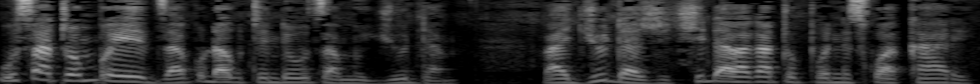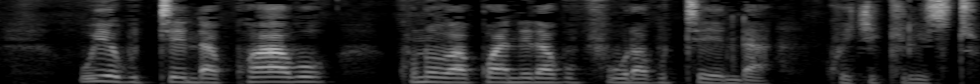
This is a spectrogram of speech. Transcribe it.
usatomboedza kuda kutendeutsa mujudha. Vajudha zvichida vakatoponeswa kare uye kutenda kwavo kunovakwanira kupfuura kutenda kwechikristu.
